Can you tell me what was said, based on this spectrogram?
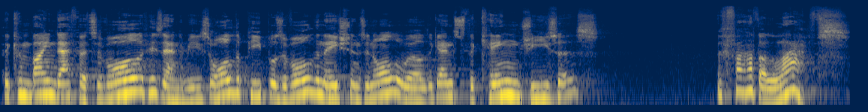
the combined efforts of all of his enemies, all the peoples of all the nations in all the world against the King Jesus, the Father laughs.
